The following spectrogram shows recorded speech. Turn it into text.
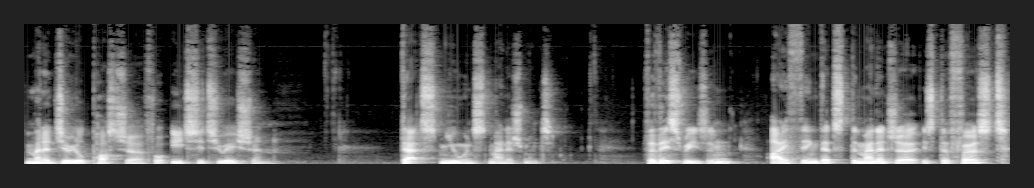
managerial posture for each situation. That's nuanced management. For this reason, I think that the manager is the first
